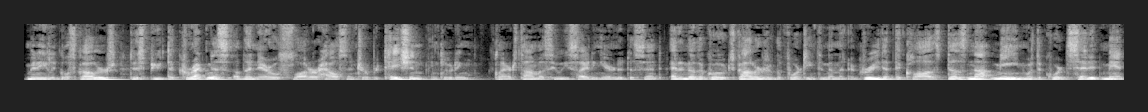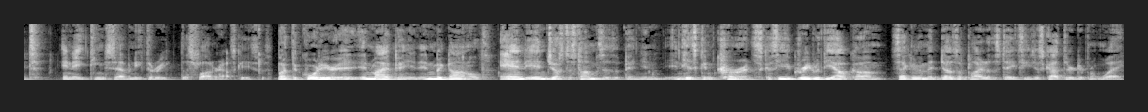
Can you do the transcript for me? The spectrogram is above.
many legal scholars dispute the correctness of the narrow slaughterhouse interpretation, including Clarence Thomas, who he's citing here in a dissent. And another quote Scholars of the 14th Amendment agree that the clause does not mean what the court said it meant in 1873, the slaughterhouse cases. But the court here, in my opinion, in McDonald and in Justice Thomas's opinion, in his concurrence, because he agreed with the outcome, Second Amendment does apply to the states. He just got there a different way.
